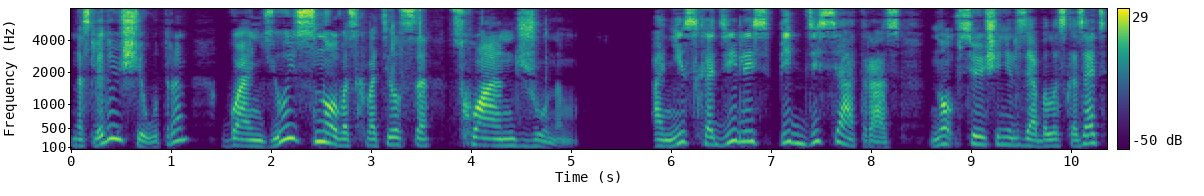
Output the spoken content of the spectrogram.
На следующее утро Гуань Юй снова схватился с Хуан Джуном. Они сходились пятьдесят раз, но все еще нельзя было сказать,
